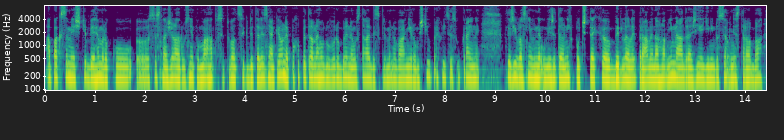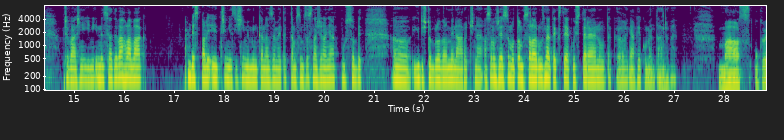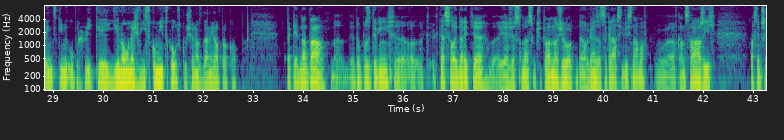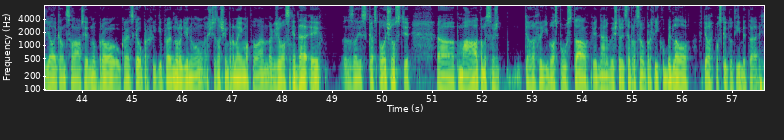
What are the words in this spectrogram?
A pak jsem ještě během roku eh, se snažila různě pomáhat v situaci, kdy tady z nějakého nepochopitelného důvodu byly neustále diskriminováni romští uprchlíci z Ukrajiny, kteří vlastně v neuvěřitelných počtech eh, bydleli právě na hlavním nádraží. Jediný, kdo se o ně staral, byla převážně jediný iniciativa Hlavák kde spali i tříměsíční miminka na zemi, tak tam jsem se snažila nějak působit, uh, i když to bylo velmi náročné. A samozřejmě jsem o tom psala různé texty, jak už z terénu, tak uh, nějaké komentářové. Má s ukrajinskými uprchlíky jinou než výzkumnickou zkušenost Daniel Prokop? Tak jedna ta, je to pozitivní k té solidaritě, je, že jsme s učitelem na život, té organizace, která sídlí s náma v, v kancelářích, vlastně předělali kancelář jednu pro ukrajinské uprchlíky, pro jednu rodinu, ještě s naším pronajímatelem, takže vlastně jde i z hlediska společnosti uh, pomáhat a myslím, že těchto lidí byla spousta. V jedné době 40% uprchlíků bydlelo v těch poskytnutých bytech.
